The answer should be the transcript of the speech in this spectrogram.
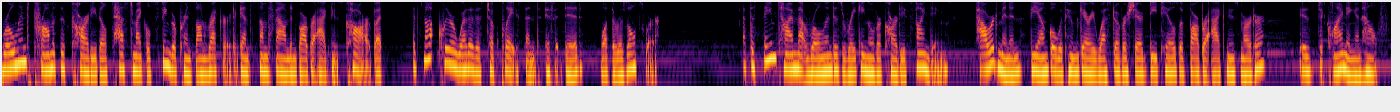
Roland promises Carty they'll test Michael's fingerprints on record against some found in Barbara Agnew's car, but it's not clear whether this took place and, if it did, what the results were. At the same time that Roland is raking over Carty's findings, Howard Minnin, the uncle with whom Gary Westover shared details of Barbara Agnew's murder, is declining in health.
